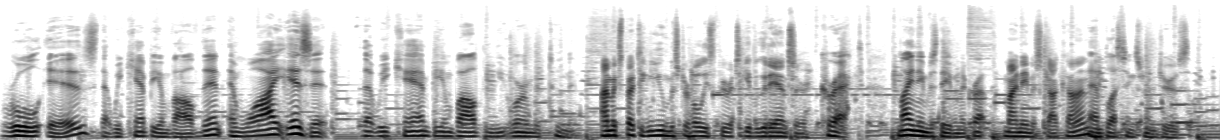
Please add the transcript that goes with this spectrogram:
rule is that we can't be involved in and why is it that we can be involved in the Urim and Thummim. I'm expecting you, Mr. Holy Spirit, to give a good answer. Correct. My name is David McCrutland My name is Scott Kahn. and blessings from Jerusalem.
